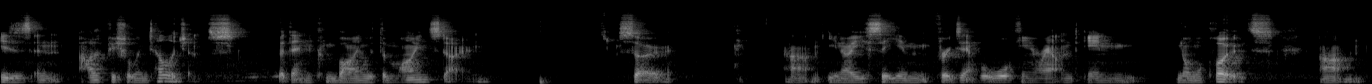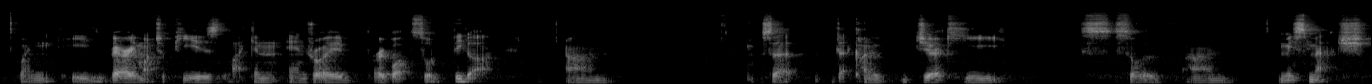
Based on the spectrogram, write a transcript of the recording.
is an artificial intelligence but then combined with the Mind Stone. So, um, you know, you see him, for example, walking around in normal clothes um, when he very much appears like an android robot sort of figure. Um, so that, that kind of jerky sort of um, mismatch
